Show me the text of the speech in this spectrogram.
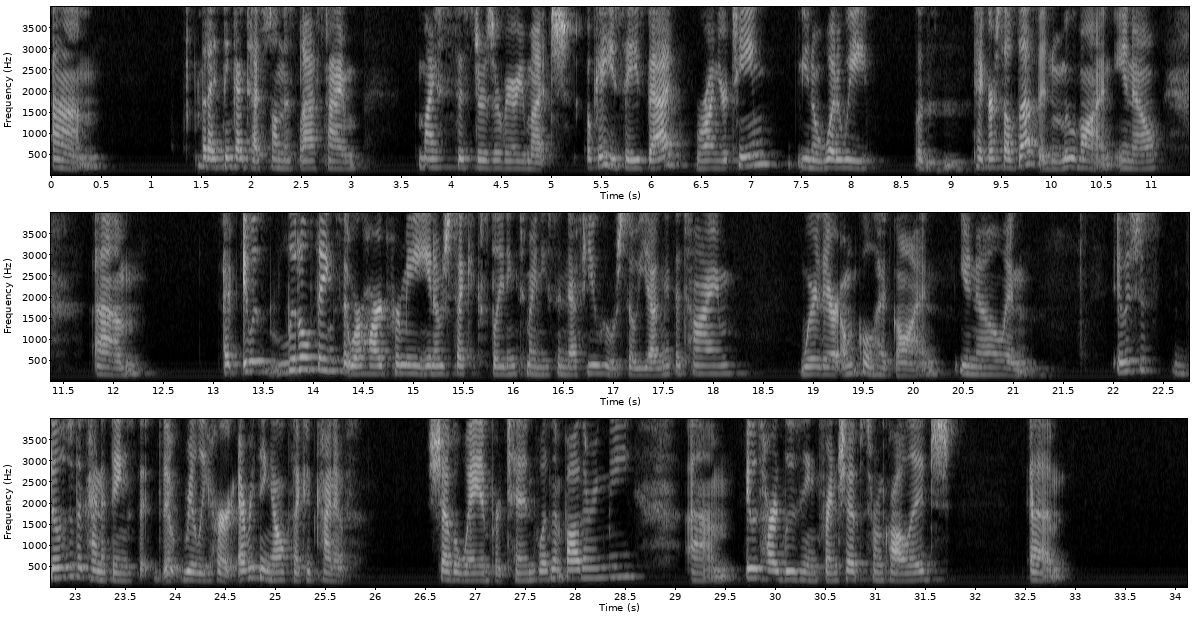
Um, but I think I touched on this last time. My sisters are very much okay. You say he's bad. We're on your team. You know what do we? Let's pick ourselves up and move on. You know, um, I- it was little things that were hard for me. You know, just like explaining to my niece and nephew who were so young at the time where their uncle had gone, you know, and it was just those are the kind of things that, that really hurt. Everything else I could kind of shove away and pretend wasn't bothering me. Um, it was hard losing friendships from college. Um,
